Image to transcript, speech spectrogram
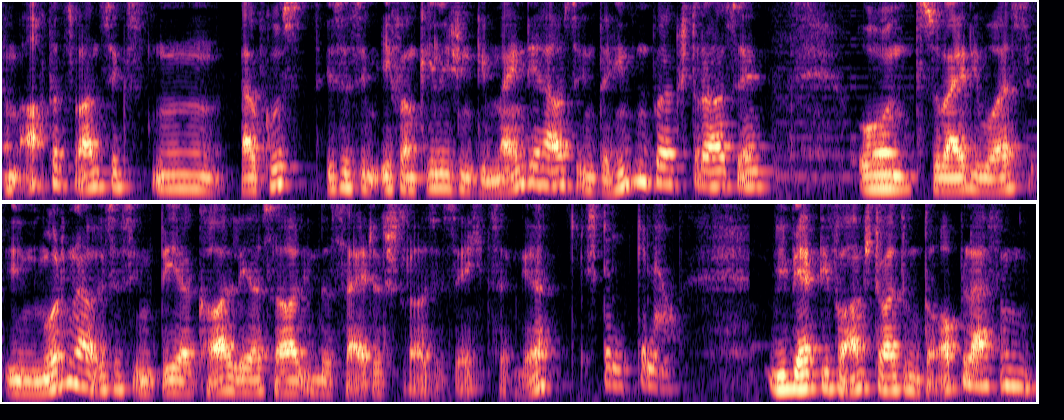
Am 28. August ist es im evangelischen Gemeindehaus in der Hindenburgstraße und soweit ich weiß, in Murnau ist es im BRK-Lehrsaal in der Seidelstraße 16. Gell? Stimmt, genau. Wie wird die Veranstaltung da ablaufen?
